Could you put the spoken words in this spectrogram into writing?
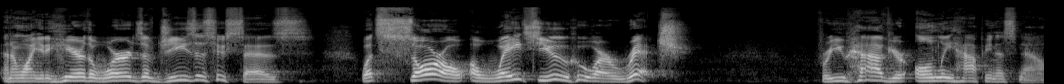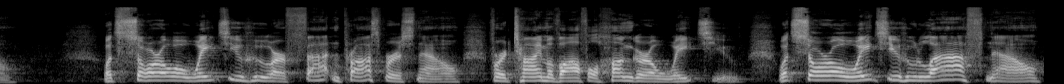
And I want you to hear the words of Jesus who says, What sorrow awaits you who are rich, for you have your only happiness now. What sorrow awaits you who are fat and prosperous now, for a time of awful hunger awaits you. What sorrow awaits you who laugh now,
